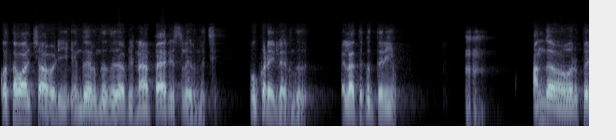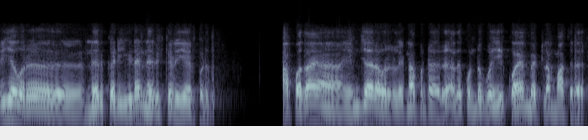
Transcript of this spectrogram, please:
கொத்தவால் சாவடி எங்க இருந்தது அப்படின்னா பாரிஸ்ல இருந்துச்சு. பூக்கடையில இருந்தது. எல்லாத்துக்கும் தெரியும். அங்க ஒரு பெரிய ஒரு நெருக்கடி இட நெருக்கடி ஏற்படுது. அப்பதான் எம்ஜிஆர் அவர்கள் என்ன பண்றாரு? அதை கொண்டு போய் கோயம்பேட்டுல மாத்துறாரு.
